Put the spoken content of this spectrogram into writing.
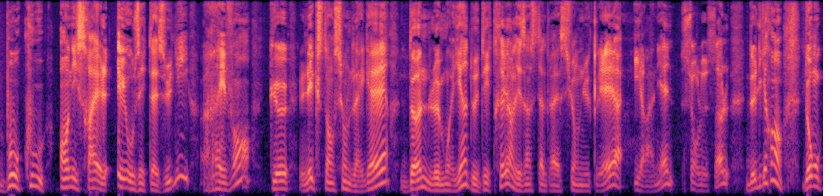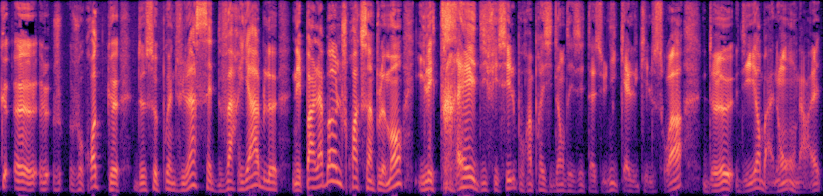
Beaucoup en Israël et aux États-Unis rêvant que l'extension de la guerre donne le moyen de détruire les installations nucléaires iraniennes sur le sol de l'Iran. Donc, euh, je, crois que de ce point de vue-là, cette variable n'est pas la bonne. Je crois que simplement, il est très difficile pour un président des États-Unis, quel qu'il soit, de dire, bah non, on arrête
